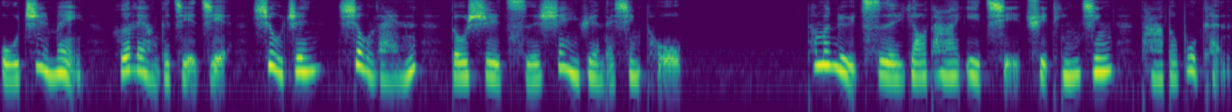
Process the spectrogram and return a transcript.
吴志妹和两个姐姐秀珍、秀兰都是慈善院的信徒，他们屡次邀他一起去听经，他都不肯。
